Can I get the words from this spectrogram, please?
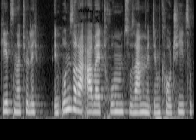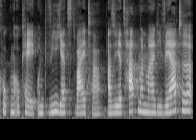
geht es natürlich in unserer Arbeit drum, zusammen mit dem Coachee zu gucken, okay, und wie jetzt weiter? Also jetzt hat man mal die Werte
